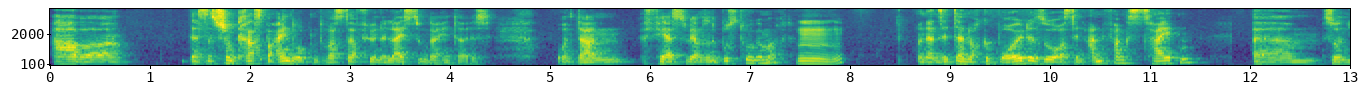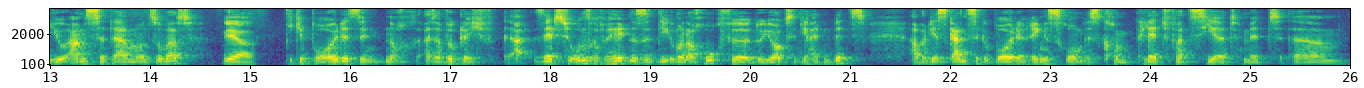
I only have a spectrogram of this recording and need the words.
aber das ist schon krass beeindruckend, was da für eine Leistung dahinter ist. Und dann fährst du, wir haben so eine Bustour gemacht. Mhm. Und dann sind da noch Gebäude so aus den Anfangszeiten, ähm, so New Amsterdam und sowas. Ja die Gebäude sind noch, also wirklich, selbst für unsere Verhältnisse sind die immer noch hoch. Für New York sind die halt ein Witz. Aber das ganze Gebäude ringsrum ist komplett verziert mit ähm,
